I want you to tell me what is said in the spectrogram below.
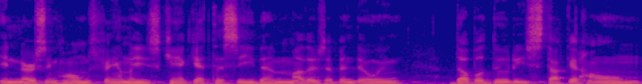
in nursing homes, families can't get to see them. Mothers have been doing double duty, stuck at home,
